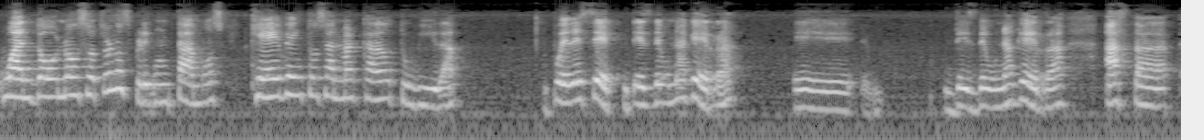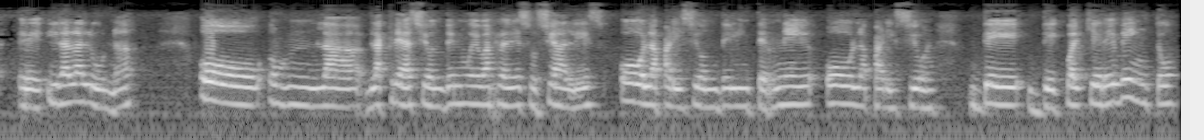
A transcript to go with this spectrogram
Cuando nosotros nos preguntamos qué eventos han marcado tu vida, puede ser desde una guerra, eh, desde una guerra hasta eh, ir a la luna, o um, la, creación de nuevas redes sociales, o la aparición del internet, o la aparición de, de, cualquier evento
